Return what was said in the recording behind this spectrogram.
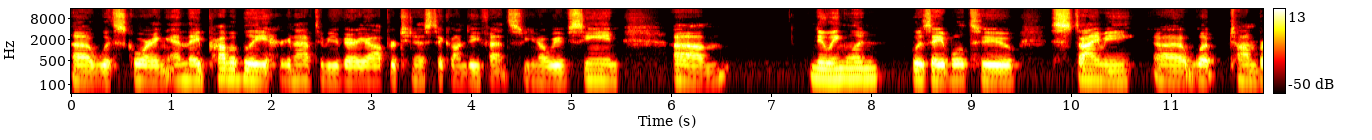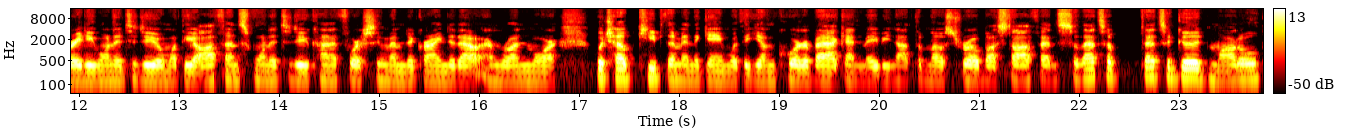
uh, with scoring, and they probably are going to have to be very opportunistic on defense. You know, we've seen um, New England was able to stymie uh, what Tom Brady wanted to do and what the offense wanted to do, kind of forcing them to grind it out and run more, which helped keep them in the game with a young quarterback and maybe not the most robust offense. So that's a that's a good model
